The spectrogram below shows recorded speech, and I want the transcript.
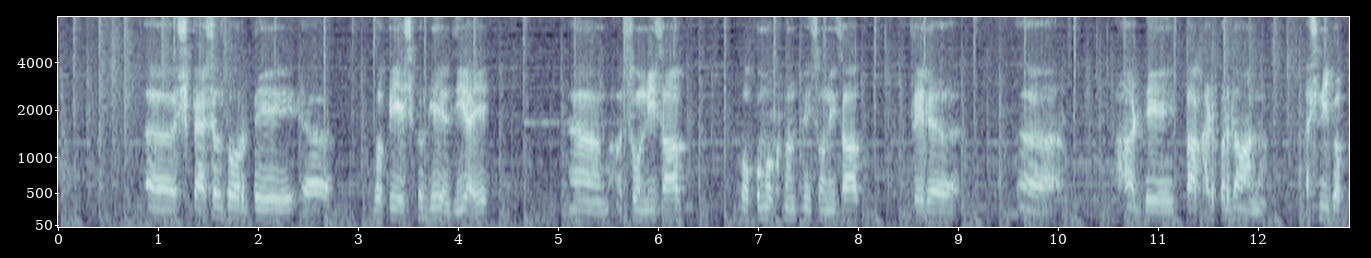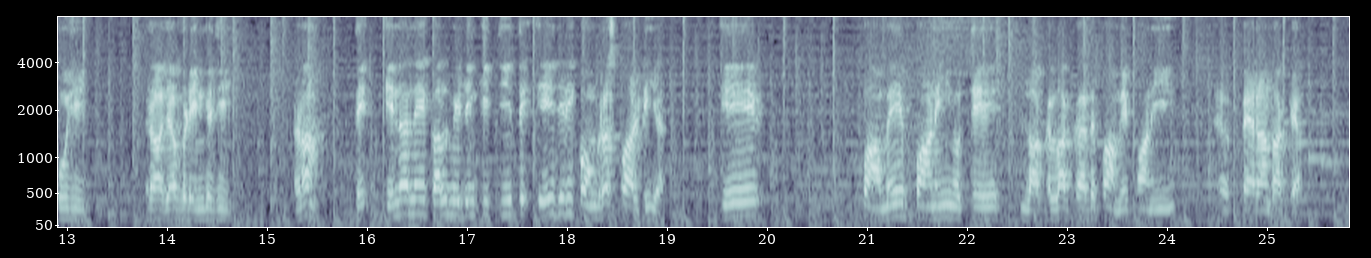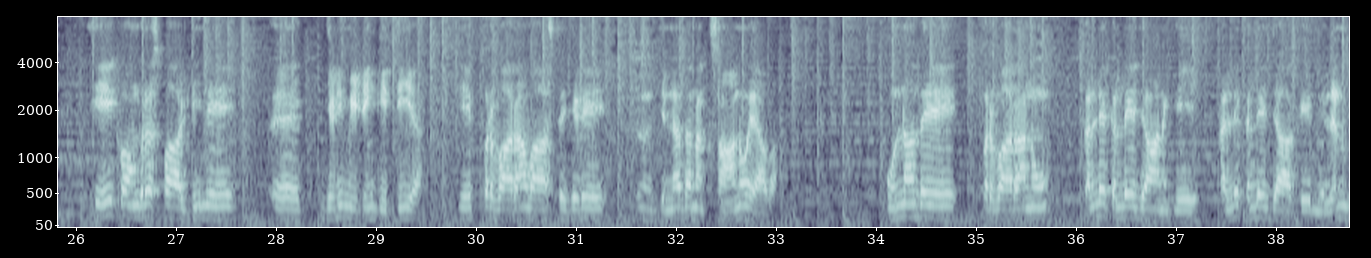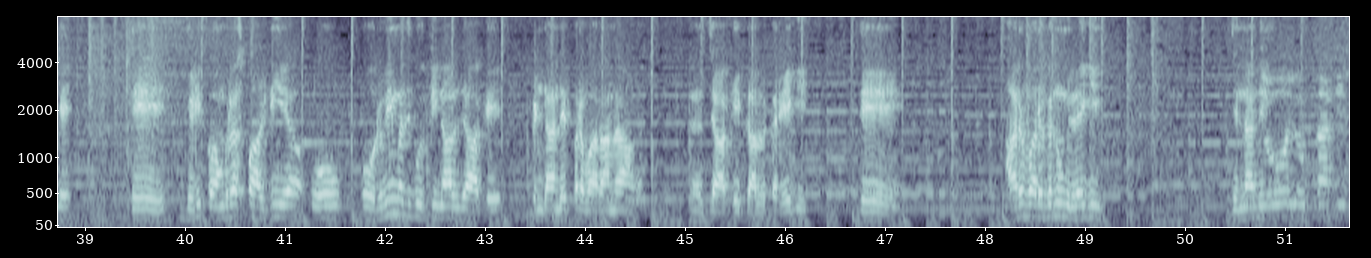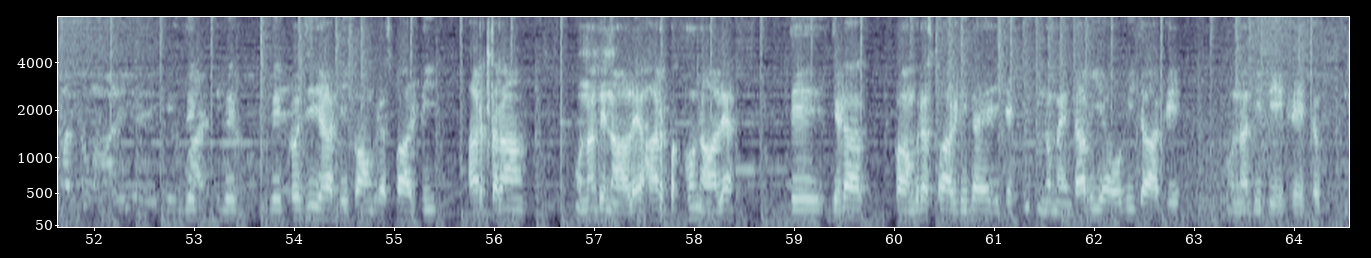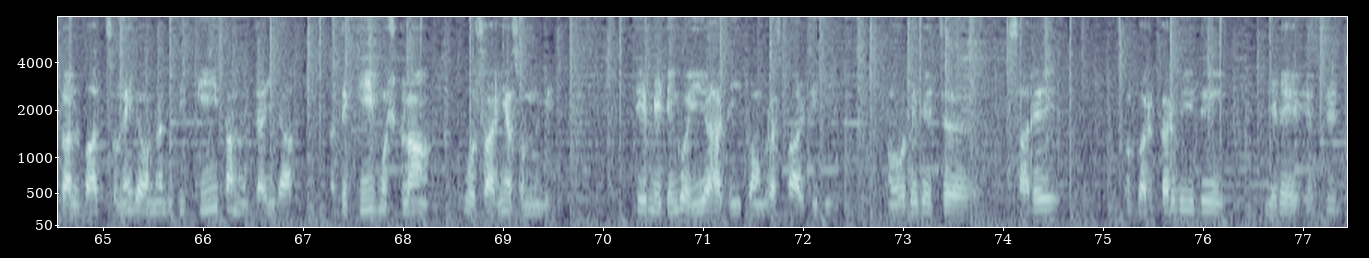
ਸਪੈਸ਼ਲ ਤੌਰ ਤੇ ਅ, ਵਕੇਸ਼ ਬਘੇਲ ਜੀ ਆਏ। ਸੋਨੀ ਸਾਹਿਬ ਉਪ ਮੁੱਖ ਮੰਤਰੀ ਸੋਨੀ ਸਾਹਿਬ ਫਿਰ ਸਾਡੇ ਤਾਖੜ ਪ੍ਰਧਾਨ ਅਸ਼ਨੀ ਪੱਪੂ ਜੀ ਰਾਜਾ ਵੜਿੰਗ ਜੀ ਹਨਾ? ਤੇ ਇਹਨਾਂ ਨੇ ਕੱਲ ਮੀਟਿੰਗ ਕੀਤੀ ਤੇ ਇਹ ਜਿਹੜੀ ਕਾਂਗਰਸ ਪਾਰਟੀ ਆ ਇਹ ਭਾਵੇਂ ਪਾਣੀ ਉੱਥੇ ਲੱਕ ਲੱਕ ਆ ਤੇ ਭਾਵੇਂ ਪਾਣੀ ਪੈਰਾਂ ਤੱਕ ਆ। ਇਹ ਕਾਂਗਰਸ ਪਾਰਟੀ ਨੇ ਜਿਹੜੀ ਮੀਟਿੰਗ ਕੀਤੀ ਆ, ਇਹ ਪਰਿਵਾਰਾਂ ਵਾਸਤੇ ਜਿਹੜੇ ਜਿਨ੍ਹਾਂ ਦਾ ਨੁਕਸਾਨ ਹੋਇਆ ਵਾ, ਉਹਨਾਂ ਦੇ ਪਰਿਵਾਰਾਂ ਨੂੰ ਕੱਲੇ ਕੱਲੇ ਜਾਣਗੇ ਕੱਲੇ ਕੱਲੇ ਜਾ ਕੇ ਮਿਲਣਗੇ ਤੇ ਜਿਹੜੀ ਕਾਂਗਰਸ ਪਾਰਟੀ ਆ, ਉਹ ਹੋਰ ਵੀ ਮਜ਼ਬੂਤੀ ਨਾਲ ਜਾ ਕੇ ਪਿੰਡਾਂ ਦੇ ਪਰਿਵਾਰਾਂ ਨਾਲ ਜਾ ਕੇ ਗੱਲ ਕਰੇਗੀ ਤੇ ਹਰ ਵਰਗ ਨੂੰ ਮਿਲੇਗੀ। ਜਿਨ੍ਹਾਂ ਦੀ ਜੋ ਲੋਕਾਂ ਦੀ ਮਦਦ ਹੋਣ ਵਾਲੀ ਹੈ ਕਿ ਵੇਖ- ਜੀ ਸਾਡੀ ਕਾਂਗਰਸ ਪਾਰਟੀ ਹਰ ਤਰ੍ਹਾਂ ਉਹਨਾਂ ਦੇ ਨਾਲ ਹੈ ਹਰ ਪੱਖੋਂ ਨਾਲ ਹੈ ਤੇ ਜਿਹੜਾ ਕਾਂਗਰਸ ਪਾਰਟੀ ਦਾ ਇੱਕ ਇੱਕ ਨੁਮਾਇੰਦਾ ਵੀ ਆ ਉਹ ਵੀ ਜਾ ਕੇ ਉਹਨਾਂ ਦੀ ਦੇਖ ਰੇਖ ਗੱਲਬਾਤ ਸੁਣੇਗਾ ਉਹਨਾਂ ਦੀ ਵੀ ਕੀ ਤੁਹਾਨੂੰ ਚਾਹੀਦਾ ਅਤੇ ਕੀ ਮੁਸ਼ਕਲਾਂ ਉਹ ਸਾਰੀਆਂ ਸੁਣਨਗੇ। ਇਹ ਮੀਟਿੰਗ ਹੋਈ ਹੈ ਸਾਡੀ ਕਾਂਗਰਸ ਪਾਰਟੀ ਦੀ ਉਹਦੇ ਵਿੱਚ ਸਾਰੇ ਵਰਕਰ ਵੀ ਤੇ ਜਿਹੜੇ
